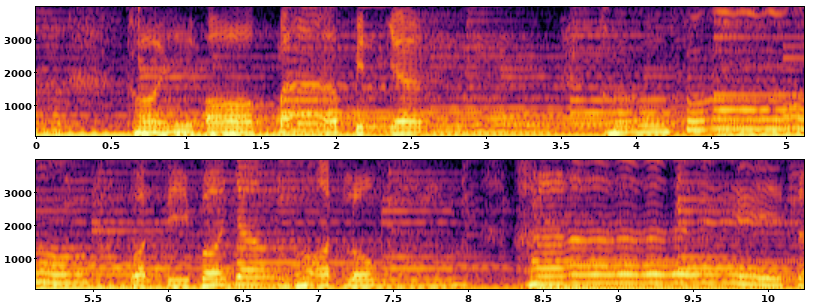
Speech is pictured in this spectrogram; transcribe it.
งถอยออกมาเป็นยัง อนสิบ่ยังหอดลมหายใจ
